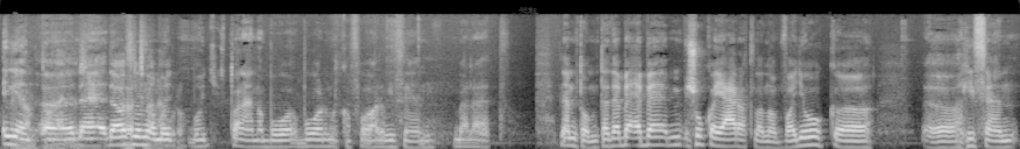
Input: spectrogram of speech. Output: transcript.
Igen, tudom, de, de azt gondolom, hogy, hogy talán a bor, bornak a farvizén be lehet. Nem tudom, tehát ebbe, ebbe sokkal járatlanabb vagyok, hiszen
